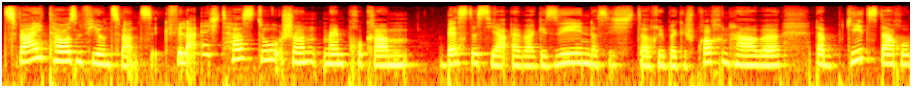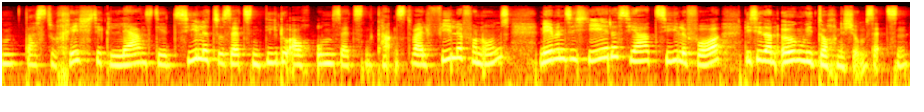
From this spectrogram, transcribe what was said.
2024. Vielleicht hast du schon mein Programm bestes Jahr ever gesehen, dass ich darüber gesprochen habe. Da geht es darum, dass du richtig lernst, dir Ziele zu setzen, die du auch umsetzen kannst. Weil viele von uns nehmen sich jedes Jahr Ziele vor, die sie dann irgendwie doch nicht umsetzen.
